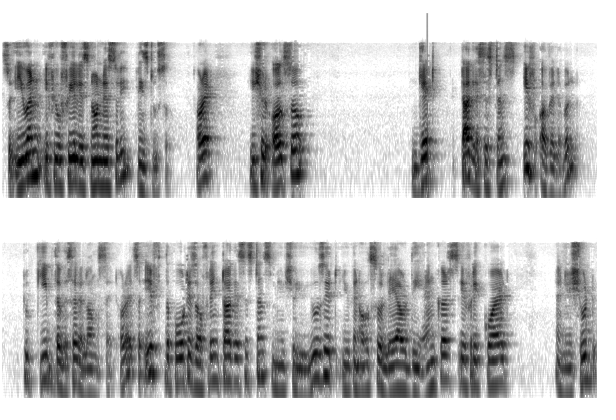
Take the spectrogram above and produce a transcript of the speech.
So even if you feel it's not necessary please do so. All right you should also get tug assistance if available to keep the vessel alongside. All right. So if the port is offering tug assistance, make sure you use it. You can also lay out the anchors if required, and you should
